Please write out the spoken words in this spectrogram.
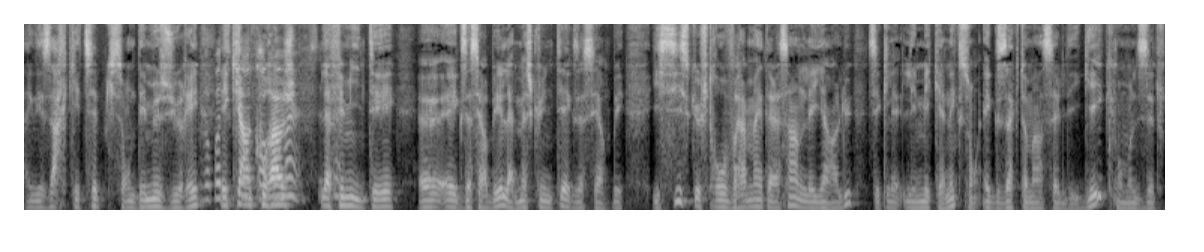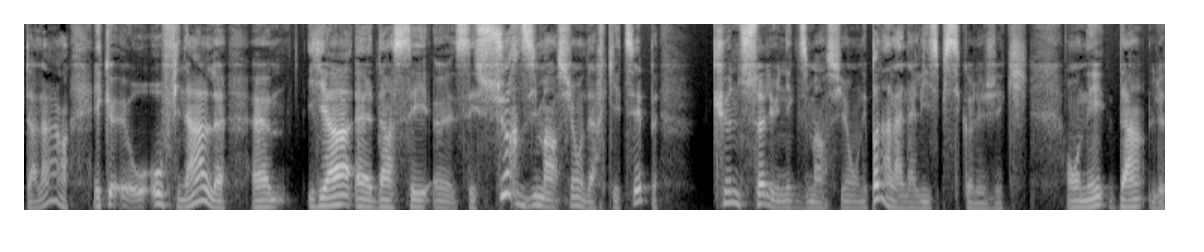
avec des archétypes qui sont démesurés et qui encouragent la féminité euh, exacerbée, la masculinité exacerbée. Ici, ce que je trouve vraiment intéressant en l'ayant lu, c'est que les, les mécaniques sont exactement celles des geeks, comme on le disait tout à l'heure, et que au, au final, euh, il y a euh, dans ces, ces surdimensions d'archétypes qu'une seule et unique dimension. On n'est pas dans l'analyse psychologique. On est dans le,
